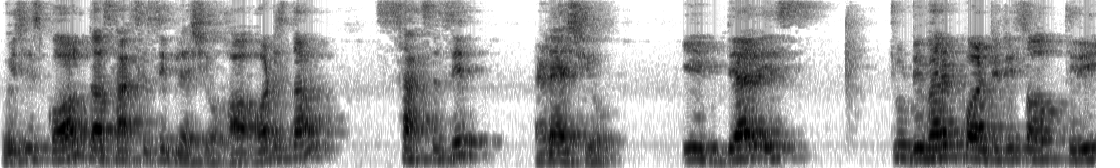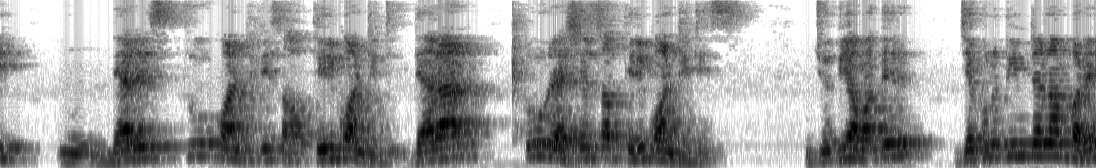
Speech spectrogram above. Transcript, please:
Which is called the successive ratio. How, what is the successive ratio? If there is two different quantities of three, there is two quantities of three quantity. There are two ratios of three quantities. যদি আমাদের যে কোনো তিনটা নাম্বারে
